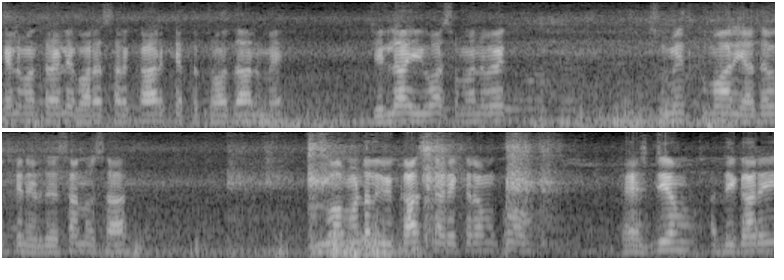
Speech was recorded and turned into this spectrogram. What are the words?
खेल मंत्रालय, भारत सरकार के तत्वाधान में जिला युवा समन्वयक सुमित कुमार यादव के निर्देशानुसार युवा मंडल विकास कार्यक्रम को एसडीएम अधिकारी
